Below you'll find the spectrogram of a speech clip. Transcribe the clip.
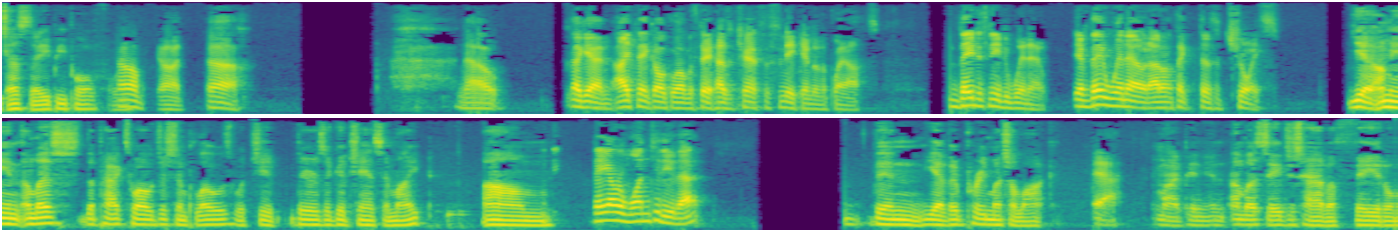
That's the AP poll. For oh god. Uh, now, again, I think Oklahoma State has a chance to sneak into the playoffs. They just need to win out. If they win out, I don't think there's a choice. Yeah, I mean, unless the Pac-12 just implodes, which it, there's a good chance it might. Um, they are one to do that. Then yeah, they're pretty much a lock. Yeah, in my opinion, unless they just have a fatal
